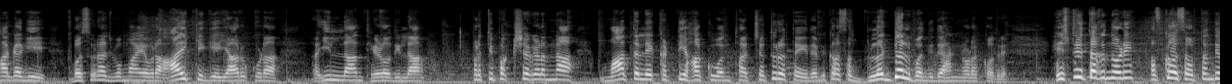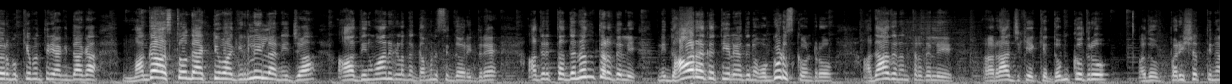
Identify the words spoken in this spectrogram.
ಹಾಗಾಗಿ ಬಸವರಾಜ ಬೊಮ್ಮಾಯಿ ಅವರ ಆಯ್ಕೆಗೆ ಯಾರೂ ಕೂಡ ಇಲ್ಲ ಅಂತ ಹೇಳೋದಿಲ್ಲ. ಪ್ರತಿಪಕ್ಷಗಳನ್ನು ಮಾತಲ್ಲೇ ಕಟ್ಟಿ ಹಾಕುವಂಥ ಚತುರತೆ ಇದೆ. ಬಿಕಾಸ್ ಅದು ಬ್ಲಡ್ಡಲ್ಲಿ ಬಂದಿದೆ, ಹಂಗೆ ನೋಡೋಕ್ಕೋದ್ರೆ. ಹಿಸ್ಟ್ರಿ ತೆಗೆದು ನೋಡಿ. ಅಫ್ಕೋರ್ಸ್ ಅವ್ರ ತಂದೆಯವರು ಮುಖ್ಯಮಂತ್ರಿ ಆಗಿದ್ದಾಗ ಮಗ ಅಷ್ಟೊಂದು ಆಕ್ಟಿವ್ ಆಗಿರಲಿಲ್ಲ ನಿಜ. ಆ ದಿನಮಾನಗಳನ್ನು ಗಮನಿಸಿದ್ದವರಿದ್ದರೆ ಆದರೆ ತದನಂತರದಲ್ಲಿ ನಿಧಾನಗತಿಯಲ್ಲಿ ಅದನ್ನು ಒಗ್ಗೂಡಿಸ್ಕೊಂಡ್ರು. ಅದಾದ ನಂತರದಲ್ಲಿ ರಾಜಕೀಯಕ್ಕೆ ಧುಮುಕಿದ್ರು. ಅದು ಪರಿಷತ್ತಿನ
